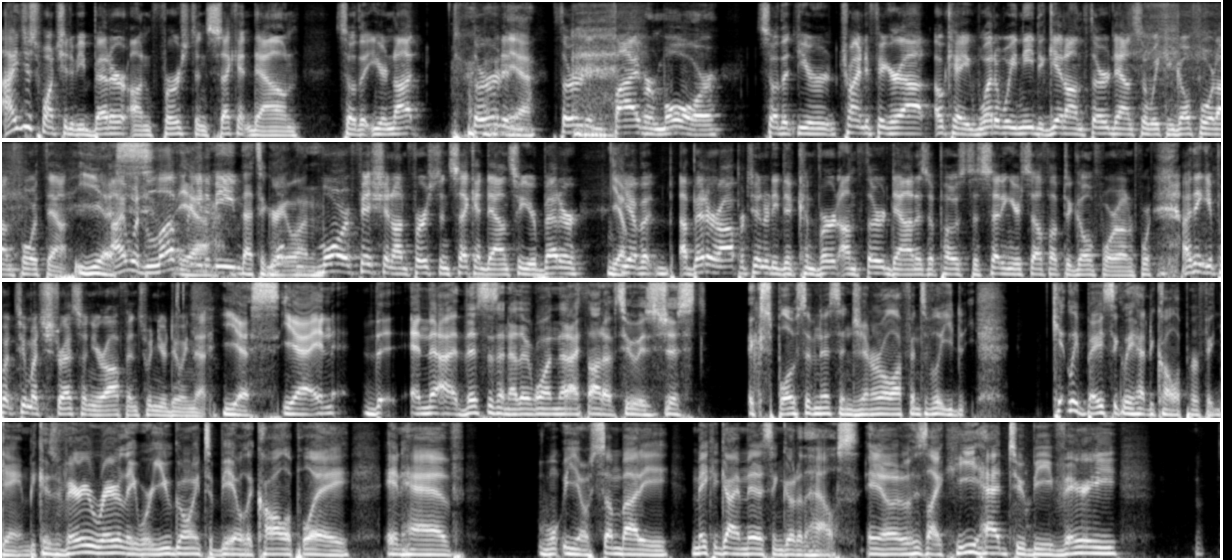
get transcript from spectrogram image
I just want you to be better on first and second down, so that you're not third and Yeah. third and five or more, so that you're trying to figure out, okay, what do we need to get on third down so we can go for it on fourth down. Yes. I would love for you to be that's a great mo- one. more efficient on first and second down, so you're better. Yep. You have a, a better opportunity to convert on third down as opposed to setting yourself up to go for it on fourth. I think you put too much stress on your offense when you're doing that. Yes. Yeah. And th- and th- uh, this is another one that I thought of too is just explosiveness in general offensively. You, Kittley basically had to call a perfect game because very rarely were you going to be able to call a play and have you know somebody make a guy miss and go to the house. You know, it was like he had to be very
